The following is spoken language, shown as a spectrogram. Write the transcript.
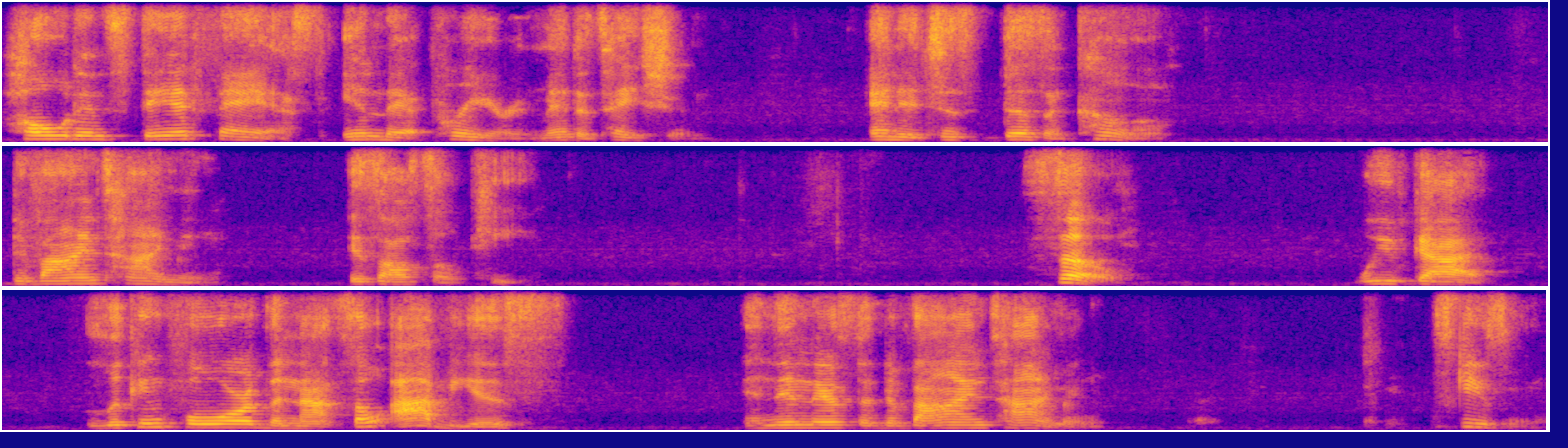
holding steadfast in that prayer and meditation. And it just doesn't come divine timing is also key. So we've got looking for the not so obvious, and then there's the divine timing. Excuse me.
